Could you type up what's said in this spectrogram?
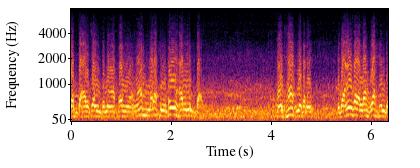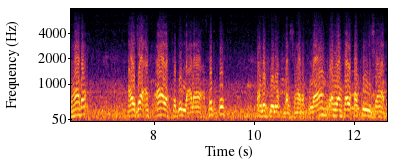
يدعي الجنة بما قوم وأموالهم ولكن يبين هذا المدعي فأنت هات مثلا إذا أنزل الله وحيا بهذا أو جاءت آية تدل على صدقه فنحن نقبل شهادة الله وهي فوق كل شهادة.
